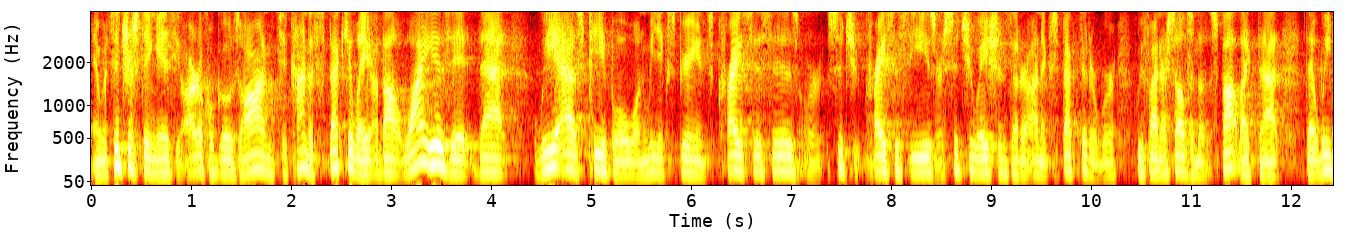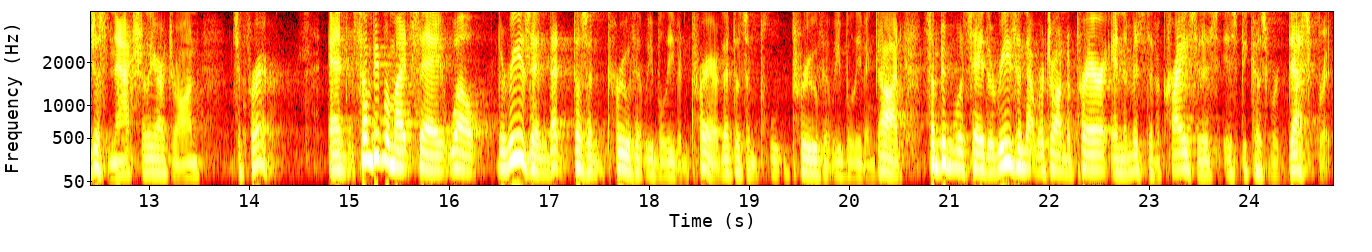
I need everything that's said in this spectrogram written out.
And what's interesting is the article goes on to kind of speculate about why is it that we as people, when we experience crises or situ- crises or situations that are unexpected or we find ourselves in a spot like that, that we just naturally are drawn to prayer. And some people might say, well, the reason that doesn't prove that we believe in prayer, that doesn't prove that we believe in God. Some people would say the reason that we're drawn to prayer in the midst of a crisis is because we're desperate.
